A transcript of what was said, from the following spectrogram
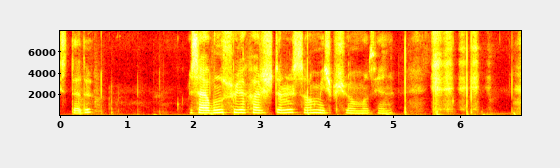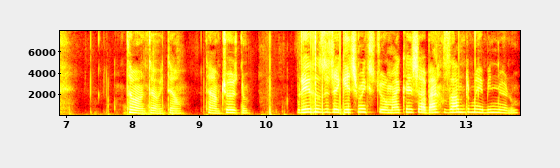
istedi. Mesela bunu suyla karıştırırsam hiçbir şey olmaz yani. tamam tamam tamam. Tamam çözdüm. Buraya hızlıca geçmek istiyorum arkadaşlar. Ben hızlandırmayı bilmiyorum.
